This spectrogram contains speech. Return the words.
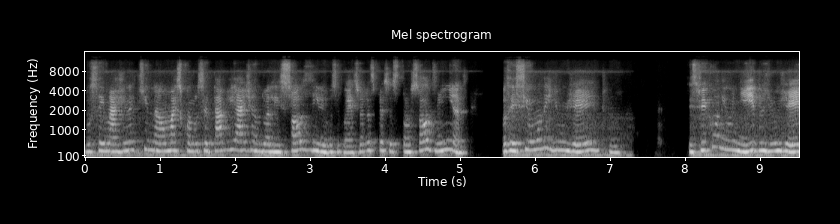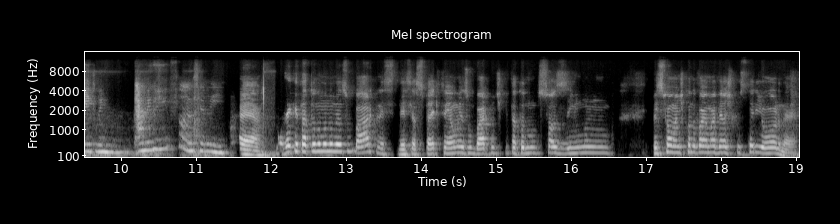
Você imagina que não, mas quando você está viajando ali sozinho, você conhece outras pessoas que estão sozinhas, vocês se unem de um jeito, vocês ficam ali unidos de um jeito, amigos de infância ali. É, mas é que tá todo mundo no mesmo barco, nesse, nesse aspecto, é o mesmo barco de que tá todo mundo sozinho, num, principalmente quando vai uma viagem exterior, né?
